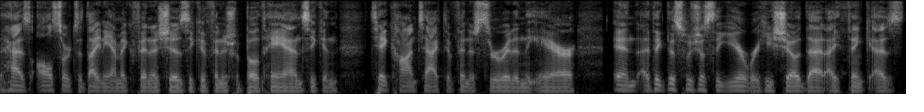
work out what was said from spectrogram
has all sorts of dynamic finishes. He can finish with both hands. He can take contact and finish through it in the air. And I think this was just the year where he showed that. I think as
